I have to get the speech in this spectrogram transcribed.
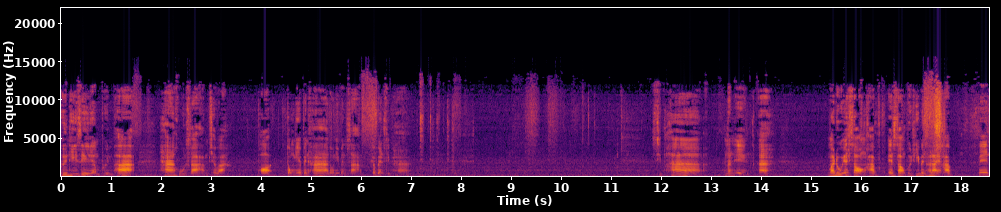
พื้นที่สี่เหลี่ยมผืนผ้า5คูณ3ใช่ป่ะ เพราะตรงนี้เป็น 5 ตรงนี้เป็น 3 ก็เป็น 15 15 นั่นเอง อะ มาดู S 2 ครับ S 2 พื้นที่เป็นเท่าไหร่ครับ เป็น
